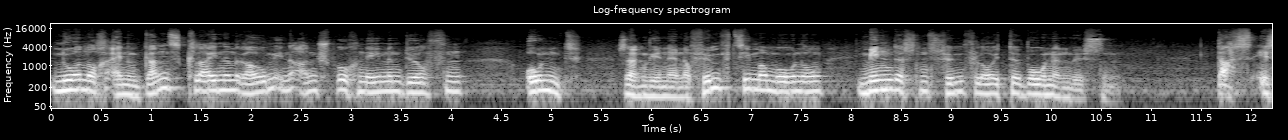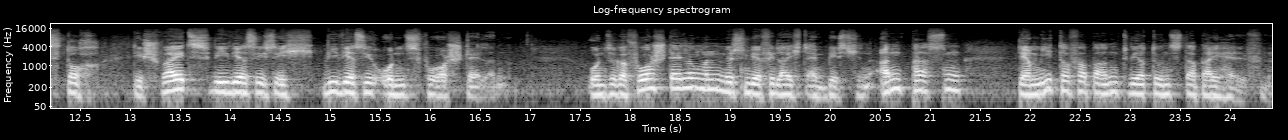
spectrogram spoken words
nur noch einen ganz kleinen Raum in Anspruch nehmen dürfen und, sagen wir in einer Fünfzimmerwohnung, mindestens fünf Leute wohnen müssen. Das ist doch die Schweiz, wie wir sie, sich, wie wir sie uns vorstellen. Unsere Vorstellungen müssen wir vielleicht ein bisschen anpassen. Der Mieterverband wird uns dabei helfen.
